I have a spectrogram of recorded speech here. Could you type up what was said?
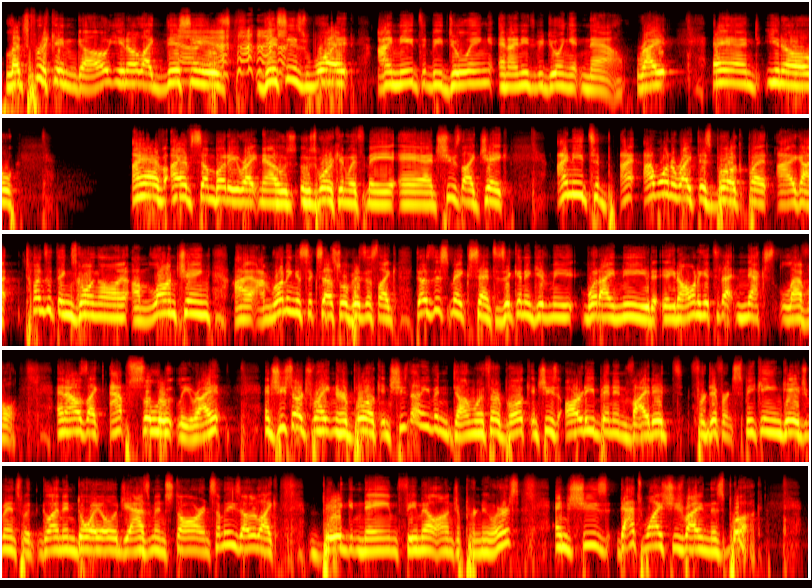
let's freaking go. You know, like this Hell is yeah. this is what I need to be doing and I need to be doing it now, right? And you know, I have I have somebody right now who's who's working with me and she was like, "Jake, I need to, I, I want to write this book, but I got tons of things going on. I'm launching, I, I'm running a successful business. Like, does this make sense? Is it going to give me what I need? You know, I want to get to that next level. And I was like, absolutely, right? And she starts writing her book, and she's not even done with her book, and she's already been invited for different speaking engagements with Glennon Doyle, Jasmine Star, and some of these other like big name female entrepreneurs. And she's, that's why she's writing this book.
